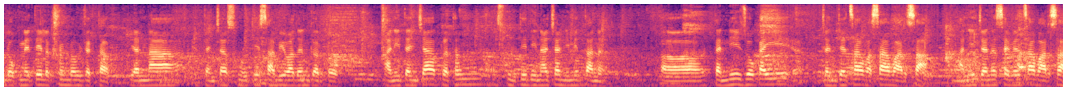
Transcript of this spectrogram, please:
लोकनेते लक्ष्मणभाऊ जगताप यांना त्यांच्या स्मृतीस अभिवादन करतो. आणि त्यांच्या प्रथम स्मृतिदिनाच्या निमित्तानं त्यांनी जो काही जनतेचा वसा वारसा आणि जनसेवेचा वारसा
